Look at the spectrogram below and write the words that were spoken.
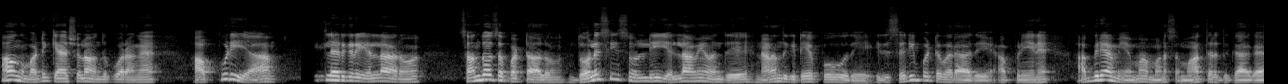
அவங்க மட்டும் கேஷுவலாக வந்து போகிறாங்க அப்படியா? வீட்டில் இருக்கிற எல்லாரும் சந்தோஷப்பட்டாலும் துளசி சொல்லி எல்லாமே வந்து நடந்துக்கிட்டே போகுதே இது சரிப்பட்டு வராதே அப்படின்னு அபிராமி அம்மா மனசை மாற்றுறதுக்காக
